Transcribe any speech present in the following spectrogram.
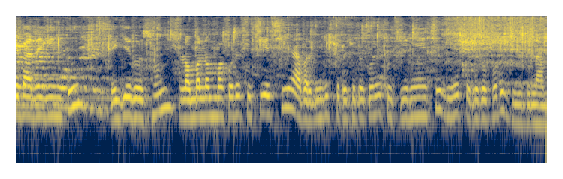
এবারে কিন্তু এই যে রসুন লম্বা লম্বা করে কুচিয়েছি, আবার কিন্তু ছোটো ছোটো করে কুচিয়ে নিয়েছি, দিয়ে তেলের ওপরে দিয়ে দিলাম।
